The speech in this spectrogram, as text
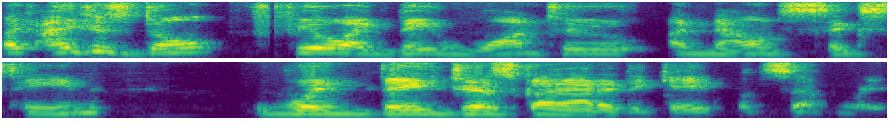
like I just don't feel like they want to announce 16 when they just got out of the gate with 7 remake.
